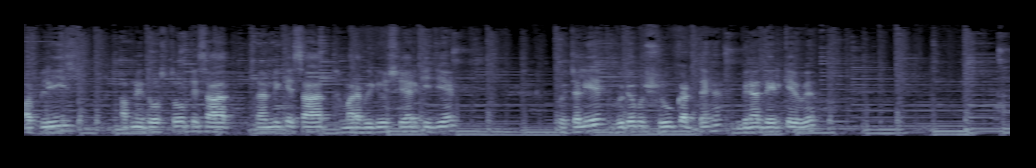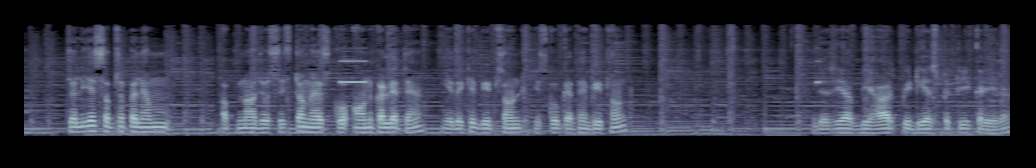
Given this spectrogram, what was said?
और प्लीज़ अपने दोस्तों के साथ फैमिली के साथ हमारा वीडियो शेयर कीजिए। तो चलिए वीडियो को शुरू करते हैं बिना देर के हुए। चलिए सबसे पहले हम अपना जो सिस्टम है इसको ऑन कर लेते हैं। ये देखिए बीप साउंड इसको कहते हैं बीप साउंड जैसे आप बिहार पीडीएस पे क्लिक करिएगा।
